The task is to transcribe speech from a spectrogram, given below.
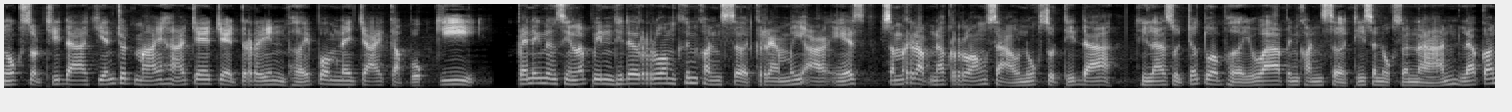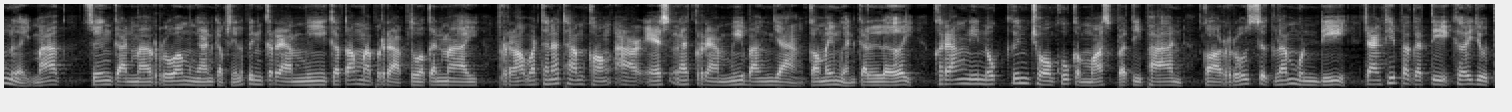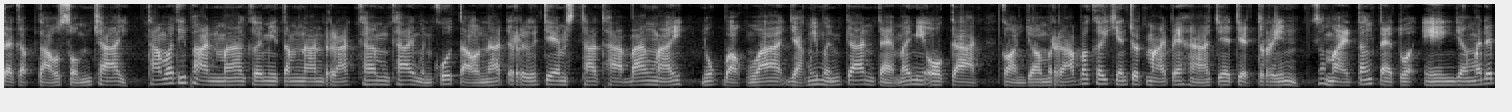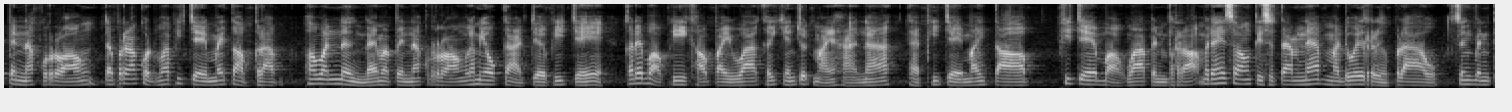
นกสดธิดาเขียนจดหมายหาเจเจตริน เผยปมในใจกับบุกกี้ เป็นอีกหนึ่งศิลปินที่ได้ร่วมขึ้นคอนเสิร์ตแกรมมี่ RS สำหรับนักร้องสาวนุกสุดธิดา ที่ล่าสุดเจ้าตัวเผยว่าเป็นคอนเสิร์ตที่สนุกสนานแล้วก็เหนื่อยมาก ซึ่งการมาร่วมงานกับศิลปินแกรมมี่ก็ต้องมาปรับตัวกันใหม่ เพราะวัฒนธรรมของ RS และแกรมมี่บางอย่างก็ไม่เหมือนกันเลย ครั้งนี้นุกขึ้นโชว์คู่กับมอสปฏิพานก็รู้สึกละมุนดี จากที่ปกติเคยอยู่แต่กับเต๋าสมชายถามว่าที่ผ่านมาเคยมีตำนานรักข้ามค่ายเหมือนคู่เต๋านัดหรือเจมส์ทาทาบ้างไหมนุกบอกว่าอยากไมีเหมือนกันแต่ไม่มีโอกาสก่อนยอมรับว่าเคยเขียนจดหมายไปหาเจเจตริน สมัยตั้งแต่ตัวเองยังไม่ได้เป็นนักร้อง แต่ปรากฏว่าพี่เจไม่ตอบกลับพอวันหนึ่งได้มาเป็นนักร้องและมีโอกาสเจอพี่เจ ก็ได้บอกพี่เขาไปว่าเคยเขียนจดหมายหานะ แต่พี่เจไม่ตอบ พี่เจบอกว่าเป็นเพราะไม่ได้ให้ซองติดสแตมป์แนบมาด้วยหรือเปล่า ซึ่งเป็นการ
